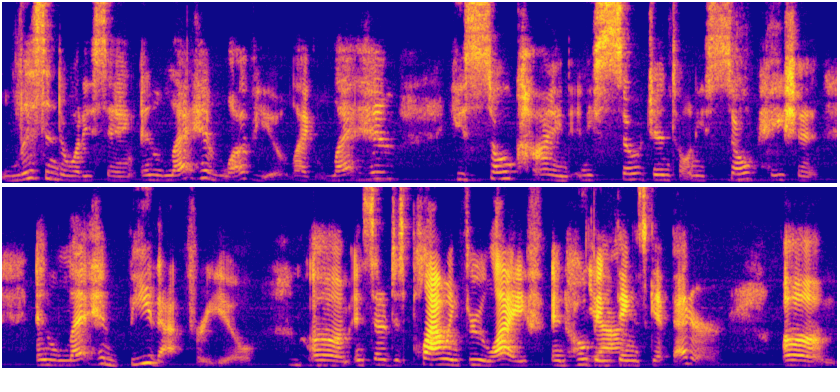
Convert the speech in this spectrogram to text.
listen to what he's saying, and let him love you. Like, let him, he's so kind, and he's so gentle, and he's so patient, and let him be that for you mm-hmm. Um, instead of just plowing through life and hoping yeah. things get better. Um,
